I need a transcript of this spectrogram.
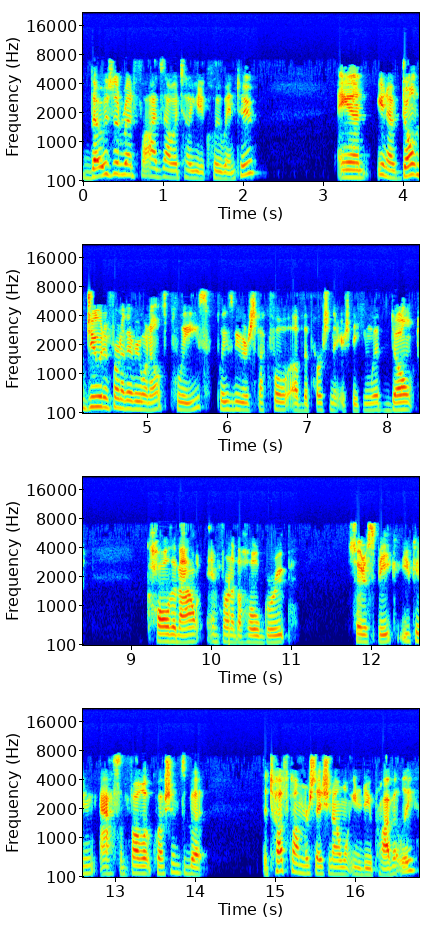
Those are the red flags I would tell you to clue into. And, you know, don't do it in front of everyone else, please. Please be respectful of the person that you're speaking with. Don't call them out in front of the whole group, so to speak. You can ask some follow up questions, but the tough conversation I want you to do privately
